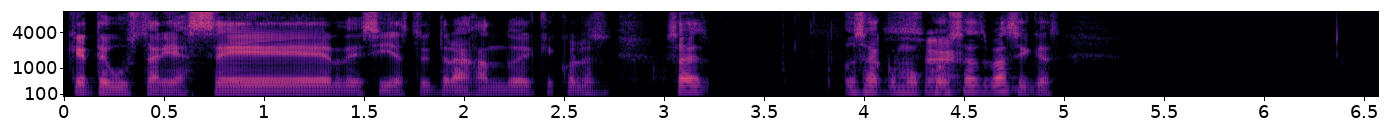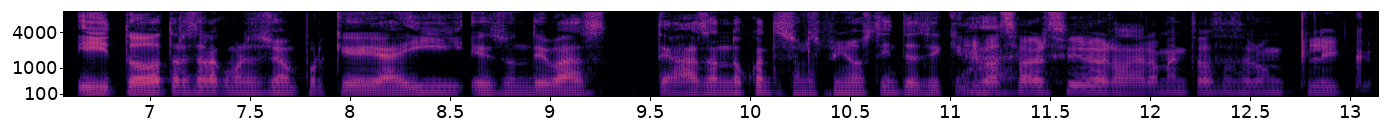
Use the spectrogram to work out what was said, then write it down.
qué te gustaría hacer, de si ya estoy trabajando, de qué cosas. O sea, o sea como Sí. cosas básicas. Y todo a través de la conversación, porque ahí es donde vas, te vas dando cuenta, son los primeros tintes de que... Y vas ah, a ver si verdaderamente vas a hacer un clic,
